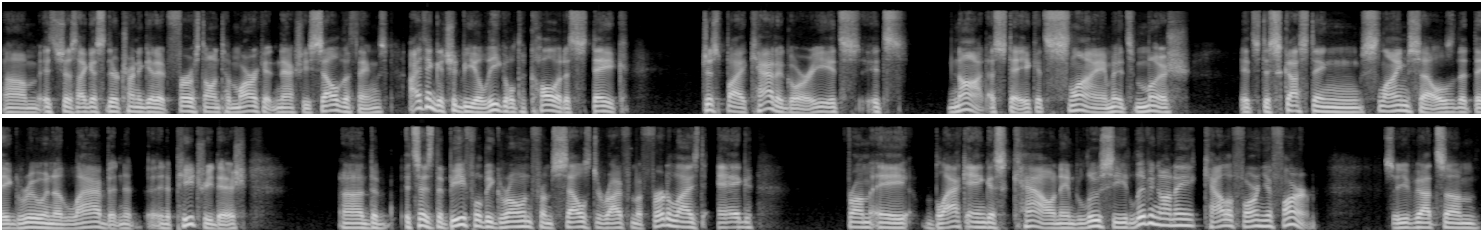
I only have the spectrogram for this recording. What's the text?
Um, it's just, I guess they're trying to get it first onto market and actually sell the things. I think it should be illegal to call it a steak just by category. It's it's not a steak. It's slime. It's mush. It's disgusting slime cells that they grew in a lab in a, in a petri dish. Uh, the it says the beef will be grown from cells derived from a fertilized egg from a black Angus cow named Lucy living on a California farm. So you've got some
